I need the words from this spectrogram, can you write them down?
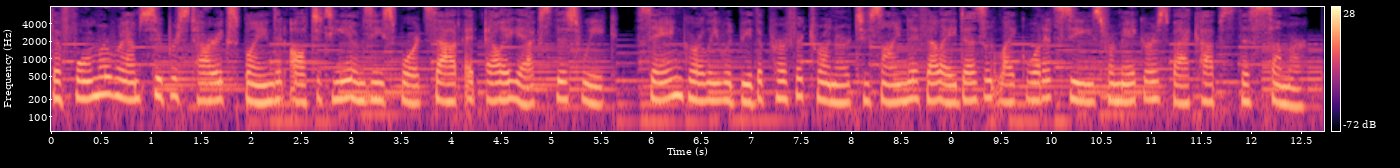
The former Rams superstar explained it all to TMZ Sports out at LAX this week, saying Gurley would be the perfect runner to sign if LA doesn't like what it sees from Akers' backups this summer.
